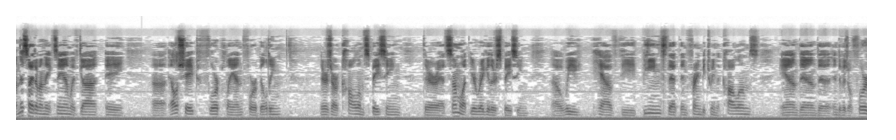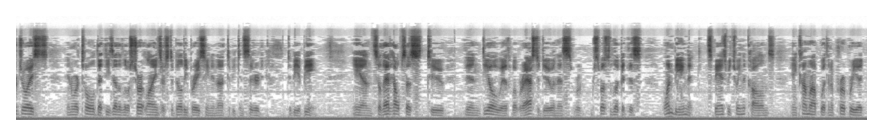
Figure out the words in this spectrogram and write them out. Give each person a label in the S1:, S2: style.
S1: On this item on the exam, we've got a uh, L-shaped floor plan for a building. There's our column spacing. They're at somewhat irregular spacing. Uh, we have the beams that then frame between the columns and then the individual floor joists and we're told that these other little short lines are stability bracing and not to be considered to be a beam. And so that helps us to then deal with what we're asked to do and that's we're supposed to look at this one beam that spans between the columns and come up with an appropriate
